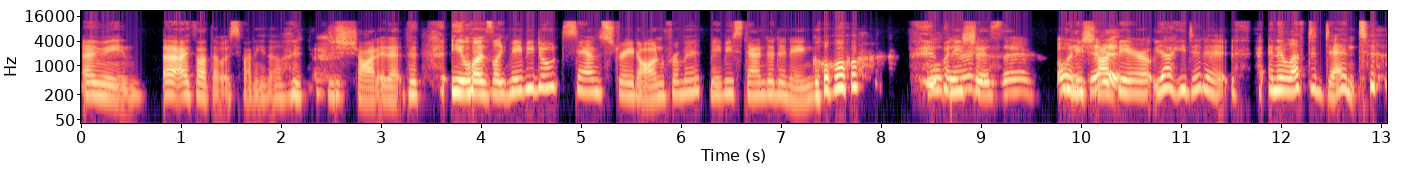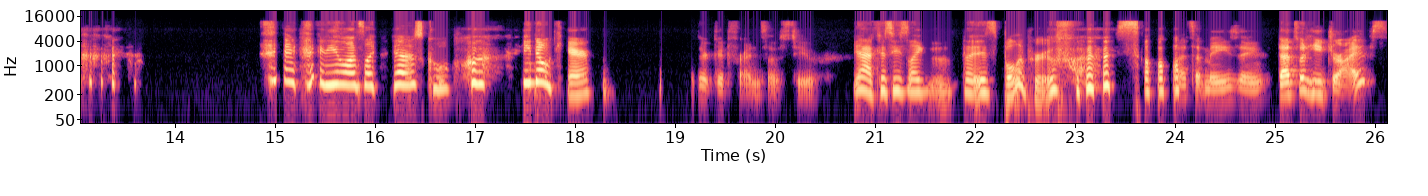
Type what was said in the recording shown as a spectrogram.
I mean, uh, I thought that was funny though. Just shot it at the he Elon's like, maybe don't stand straight on from it. Maybe stand at an angle. Oh, when he there it sho- is. There. Oh, when he, he, shot it. the arrow. Yeah, he did it. And it left a dent. and, and Elon's like, yeah, that's cool. he don't care. They're good friends, those two. Yeah, because he's like, the, it's bulletproof. so That's amazing. That's what he drives.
